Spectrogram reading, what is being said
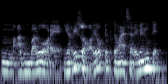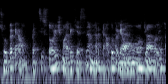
mh, ad un valore irrisorio che potevano essere rivenduti solo perché erano pezzi storici ma richiesti dal mercato perché avevano Certo, ottima certo, qualità.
